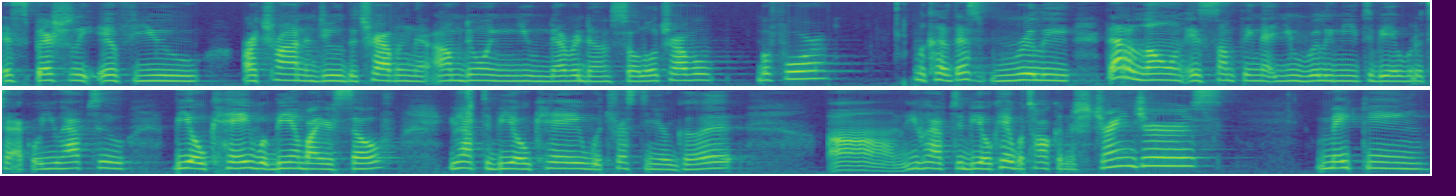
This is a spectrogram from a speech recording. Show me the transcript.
especially if you are trying to do the traveling that I'm doing and you've never done solo travel before. Because that's really, that alone is something that you really need to be able to tackle. You have to be okay with being by yourself. You have to be okay with trusting your gut. Um, you have to be okay with talking to strangers, making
